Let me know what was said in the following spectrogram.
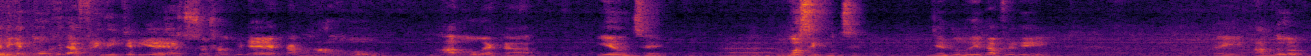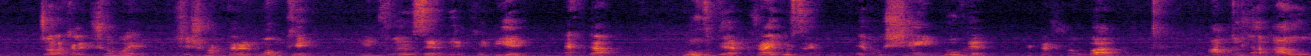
এদিকে তৌহিদ আফ্রিদিকে নিয়ে সোশ্যাল মিডিয়ায় একটা ভালো ভালো একটা ইয়ে হচ্ছে গসিপ হচ্ছে, যে তৌহিদ আফ্রিদি এই আন্দোলন চলাকালীন সময়ে সে সরকারের পক্ষে ইনফ্লুয়েন্সারদেরকে নিয়ে একটা মুভ দেওয়ার ট্রাই করছে এবং সেই মুভের একটা সংবাদ আব্দুল্লাহ আল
